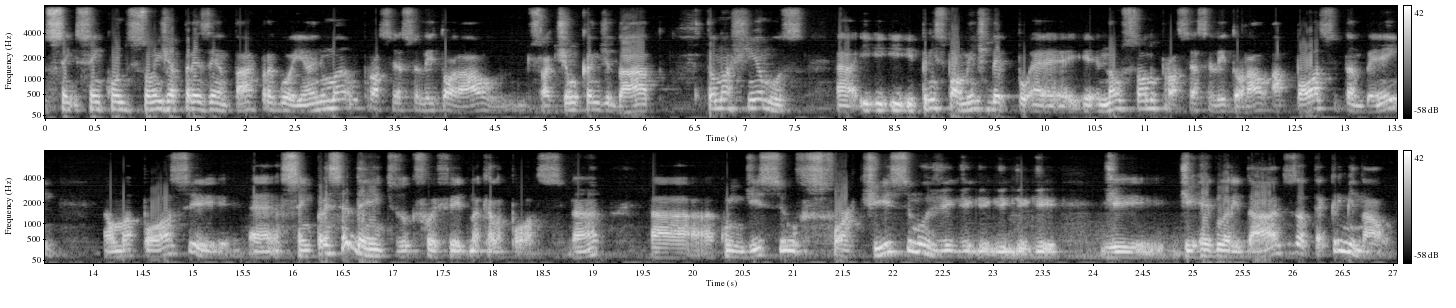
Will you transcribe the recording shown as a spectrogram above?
sem, sem condições de apresentar para Goiânia uma, um processo eleitoral, só tinha um candidato, então nós tínhamos Uh, e, e, e, principalmente depois, é, não só no processo eleitoral, a posse também é uma posse é, sem precedentes o que foi feito naquela posse, né? Uh, com indícios fortíssimos de, de, de, de, de irregularidades até criminal.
